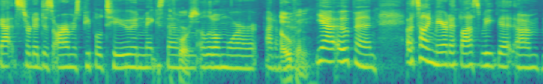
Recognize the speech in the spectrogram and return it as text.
that sort of disarms people too and makes them a little more I don't know. Open. Yeah, open. I was telling Meredith last week that um,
